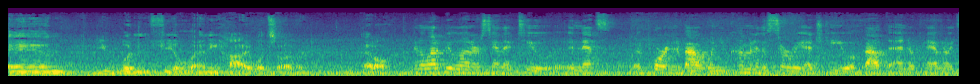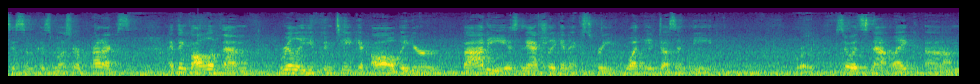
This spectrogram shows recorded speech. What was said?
and you wouldn't feel any high whatsoever at all. And a lot of people don't understand that too. And that's important about when you come into the store, we educate you about the endocannabinoid system because most of our products, I think all of them, really, you can take it all, but your body is naturally going to excrete what it doesn't need. Right. So it's not like um,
